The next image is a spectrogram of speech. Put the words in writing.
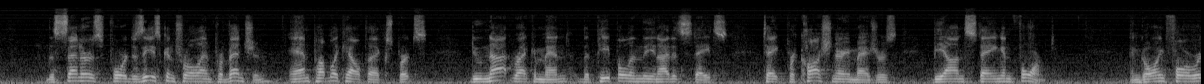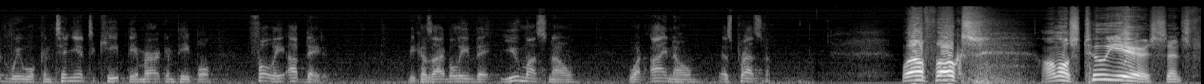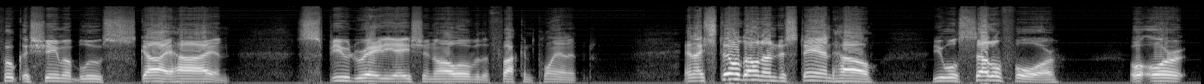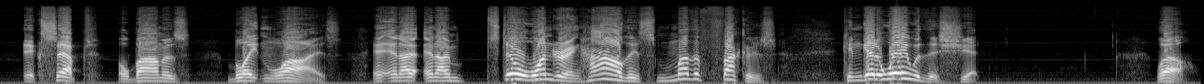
the Centers for Disease Control and Prevention and public health experts do not recommend that people in the United States take precautionary measures beyond staying informed. And going forward, we will continue to keep the American people fully updated because I believe that you must know what I know as president. Well, folks, almost two years since Fukushima blew sky high and spewed radiation all over the fucking planet. And I still don't understand how you will settle for or, or accept Obama's blatant lies. And, and I and I'm still wondering how these motherfuckers can get away with this shit. Well,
